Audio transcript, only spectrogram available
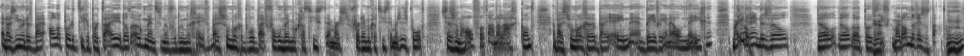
En daar zien we dus bij alle politieke partijen... dat ook mensen een voldoende geven. Bij sommigen, bijvoorbeeld bij Forum Democratiestemmers... voor Democratiestemmers is bijvoorbeeld 6,5, wat aan de lage kant. En bij sommigen, bij 1 en BVNL 9. Maar iedereen dus wel, wel, wel, wel positief. Ja. Mhm. Maar dan de resultaten.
